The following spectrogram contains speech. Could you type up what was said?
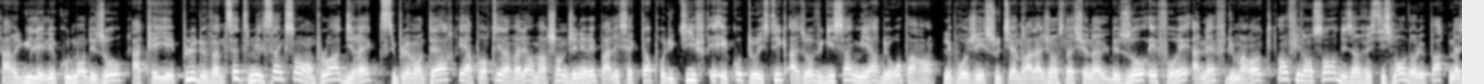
à réguler l'écoulement des eaux, à créer plus de 27 500 emplois directs supplémentaires et apporter la valeur marchande générée par les secteurs productifs et écotouristiques à 0,5 milliards d'euros par an. Le projet soutiendra l'Agence nationale des eaux et forêts ANEF du Maroc en finançant des investissements dans le parc national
